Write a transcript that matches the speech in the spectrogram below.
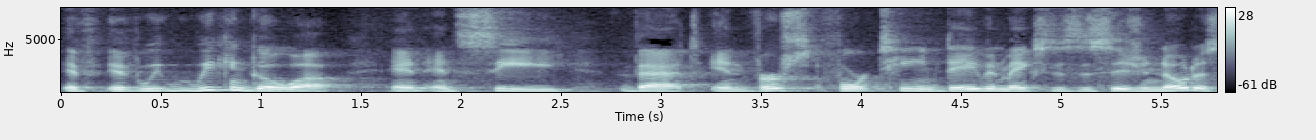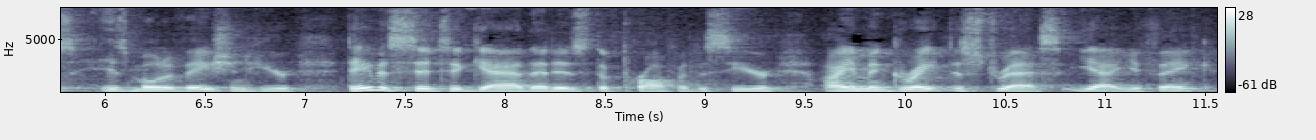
If, if we, we can go up and, and see that in verse 14, David makes this decision. Notice his motivation here. David said to Gad, that is the prophet, the seer, I am in great distress. Yeah, you think?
